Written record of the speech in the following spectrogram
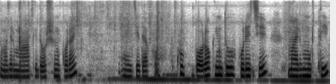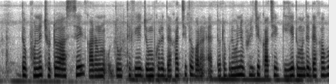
তোমাদের মাকে দর্শন করাই। এই যে দেখো, খুব বড় কিন্তু করেছে মায়ের মূর্তি। তো ফোনে ছোট আসছে, কারণ দূর থেকে জুম করে দেখাচ্ছি তো, কারণ এতটা পরিমাণে ভিড় যে কাছে গিয়ে তোমাদের দেখাবো,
